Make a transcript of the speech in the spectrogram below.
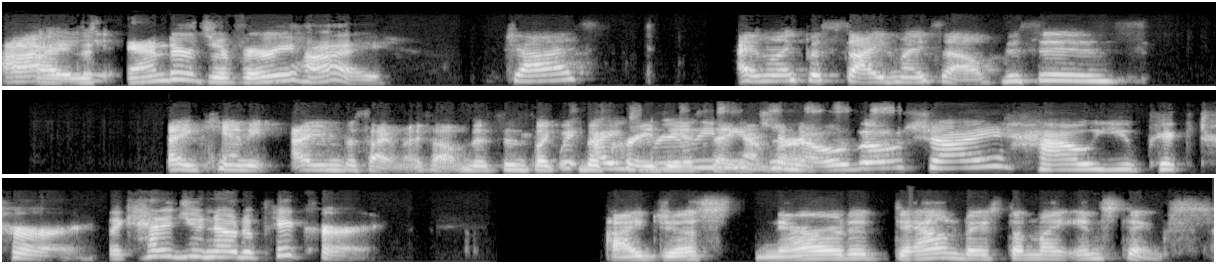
I, I, the standards are very high. just I'm like beside myself. This is I can't. I'm beside myself. This is like Wait, the I craziest really thing need ever. to know though, Shy, how you picked her. Like, how did you know to pick her? I just narrowed it down based on my instincts,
